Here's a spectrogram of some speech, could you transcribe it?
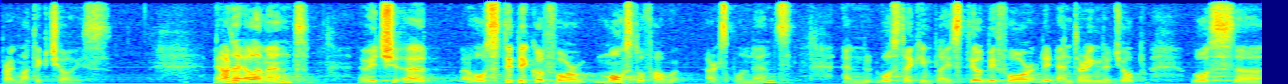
pragmatic choice. Another element which uh, was typical for most of our respondents and was taking place still before the entering the job was uh,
